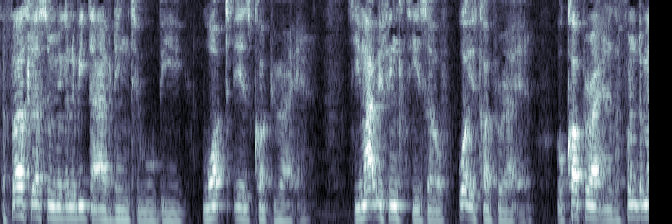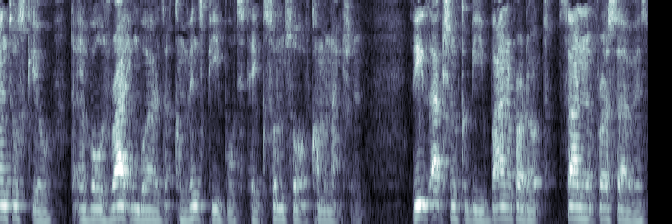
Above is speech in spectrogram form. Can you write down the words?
The first lesson we're going to be diving into will be what is copywriting? So you might be thinking to yourself, what is copywriting? Well, copywriting is a fundamental skill that involves writing words that convince people to take some sort of common action. These actions could be buying a product, signing up for a service,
